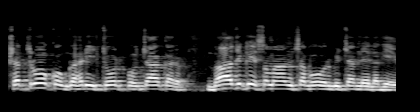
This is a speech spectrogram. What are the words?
शत्रुओं को गहरी चोट पहुंचाकर बाज के समान सब और विचरने लगे।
